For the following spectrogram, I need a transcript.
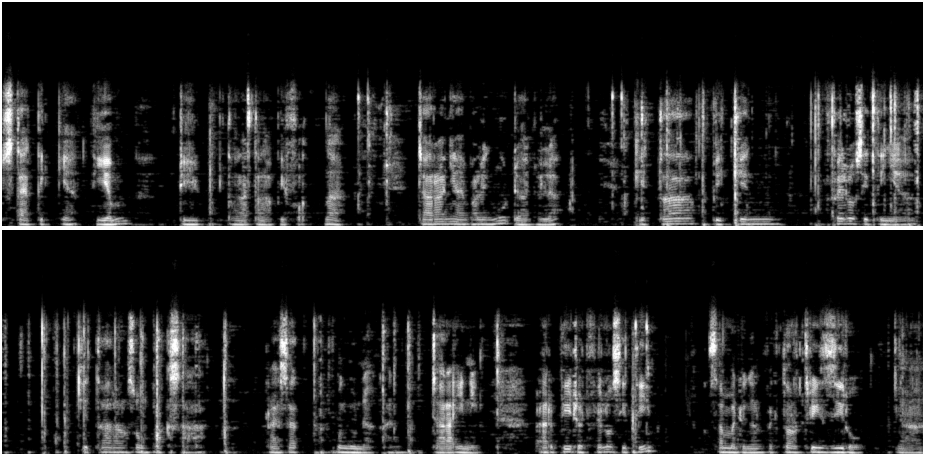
statiknya diam di tengah-tengah pivot. Nah caranya yang paling mudah adalah kita bikin velocity-nya kita langsung paksa reset menggunakan cara ini. Rb.velocity sama dengan vektor 30 nah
